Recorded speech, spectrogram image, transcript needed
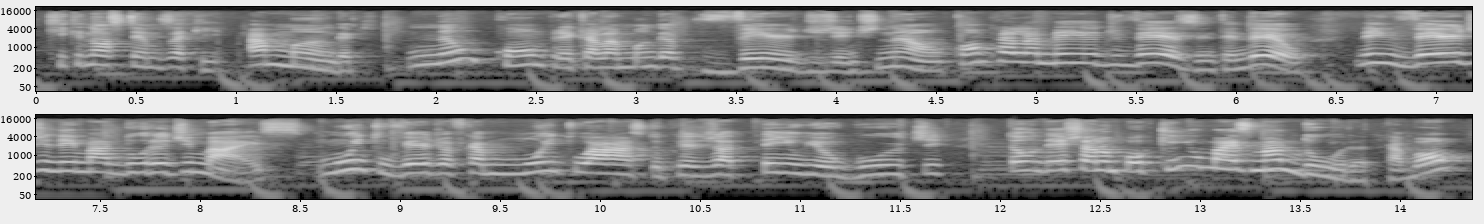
O que, que nós temos aqui? A manga. Não compre aquela manga verde, gente. Não, compre ela meio de vez, entendeu? Nem verde, nem madura demais. Muito verde vai ficar muito ácido, porque já tem o iogurte. Então deixa ela um pouquinho mais madura, tá bom?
